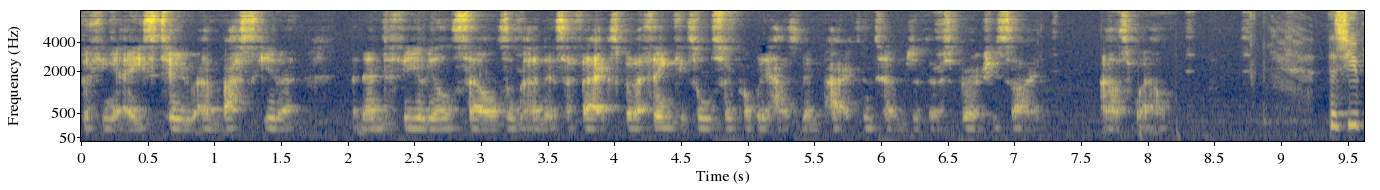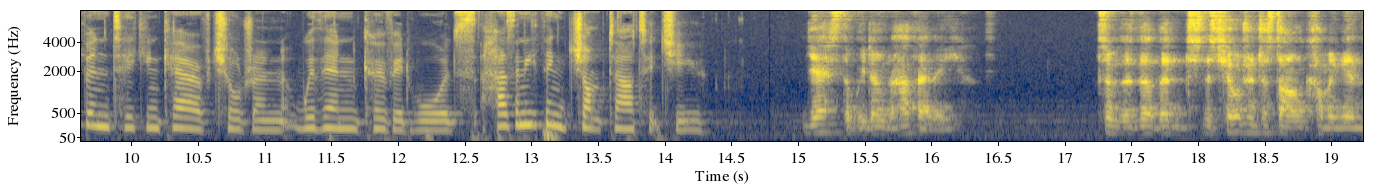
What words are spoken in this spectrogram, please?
looking at ACE2 and vascular and endothelial cells and, and its effects, but I think it also probably has an impact in terms of the respiratory side as well. As you've been taking care of children within COVID wards, has anything jumped out at you? Yes, that we don't have any. So the, the, the, the children just aren't coming in,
